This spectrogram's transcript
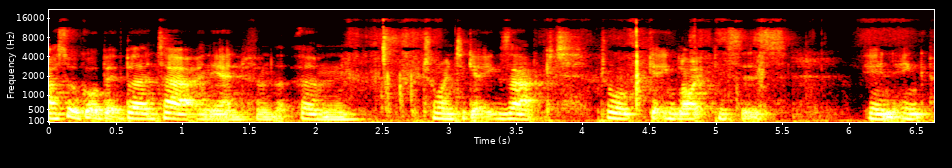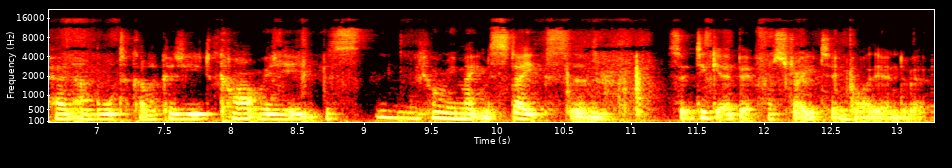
I sort of got a bit burnt out in the end from the, um, trying to get exact, getting likenesses in ink pen and watercolor because you can't really you can't really make mistakes, and so it did get a bit frustrating by the end of it.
